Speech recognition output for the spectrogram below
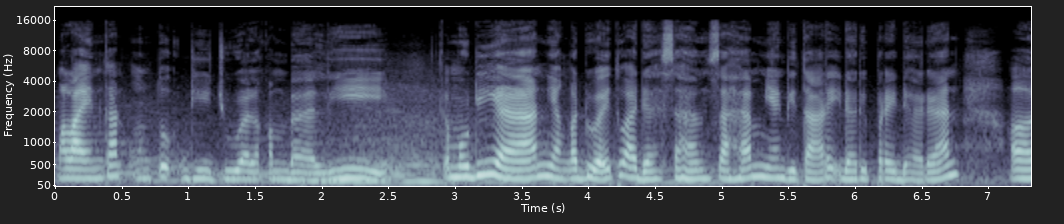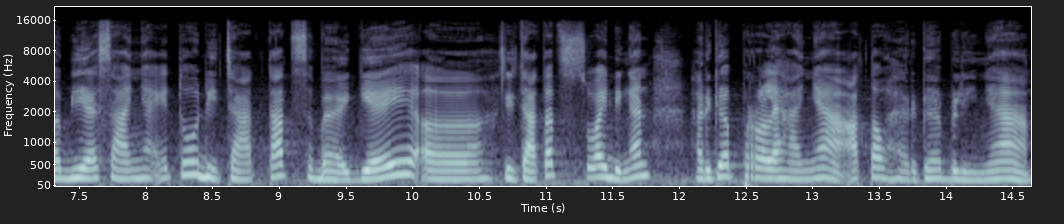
melainkan untuk dijual kembali. Kemudian yang kedua itu ada saham-saham yang ditarik dari peredaran uh, biasanya itu dicatat sebagai uh, dicatat sesuai dengan harga perolehannya atau harga beli membelinya.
